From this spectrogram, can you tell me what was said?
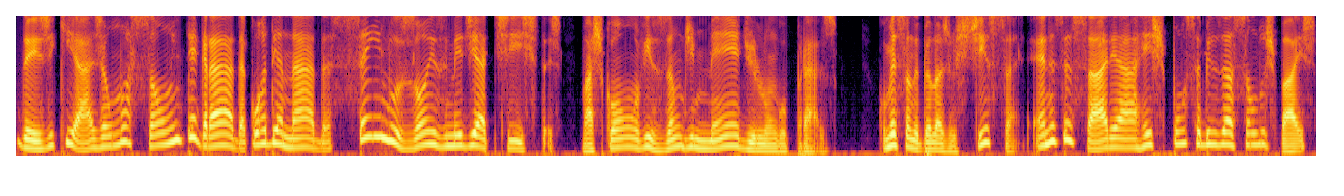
desde que haja uma ação integrada, coordenada, sem ilusões imediatistas, mas com visão de médio e longo prazo. Começando pela justiça, é necessária a responsabilização dos pais,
